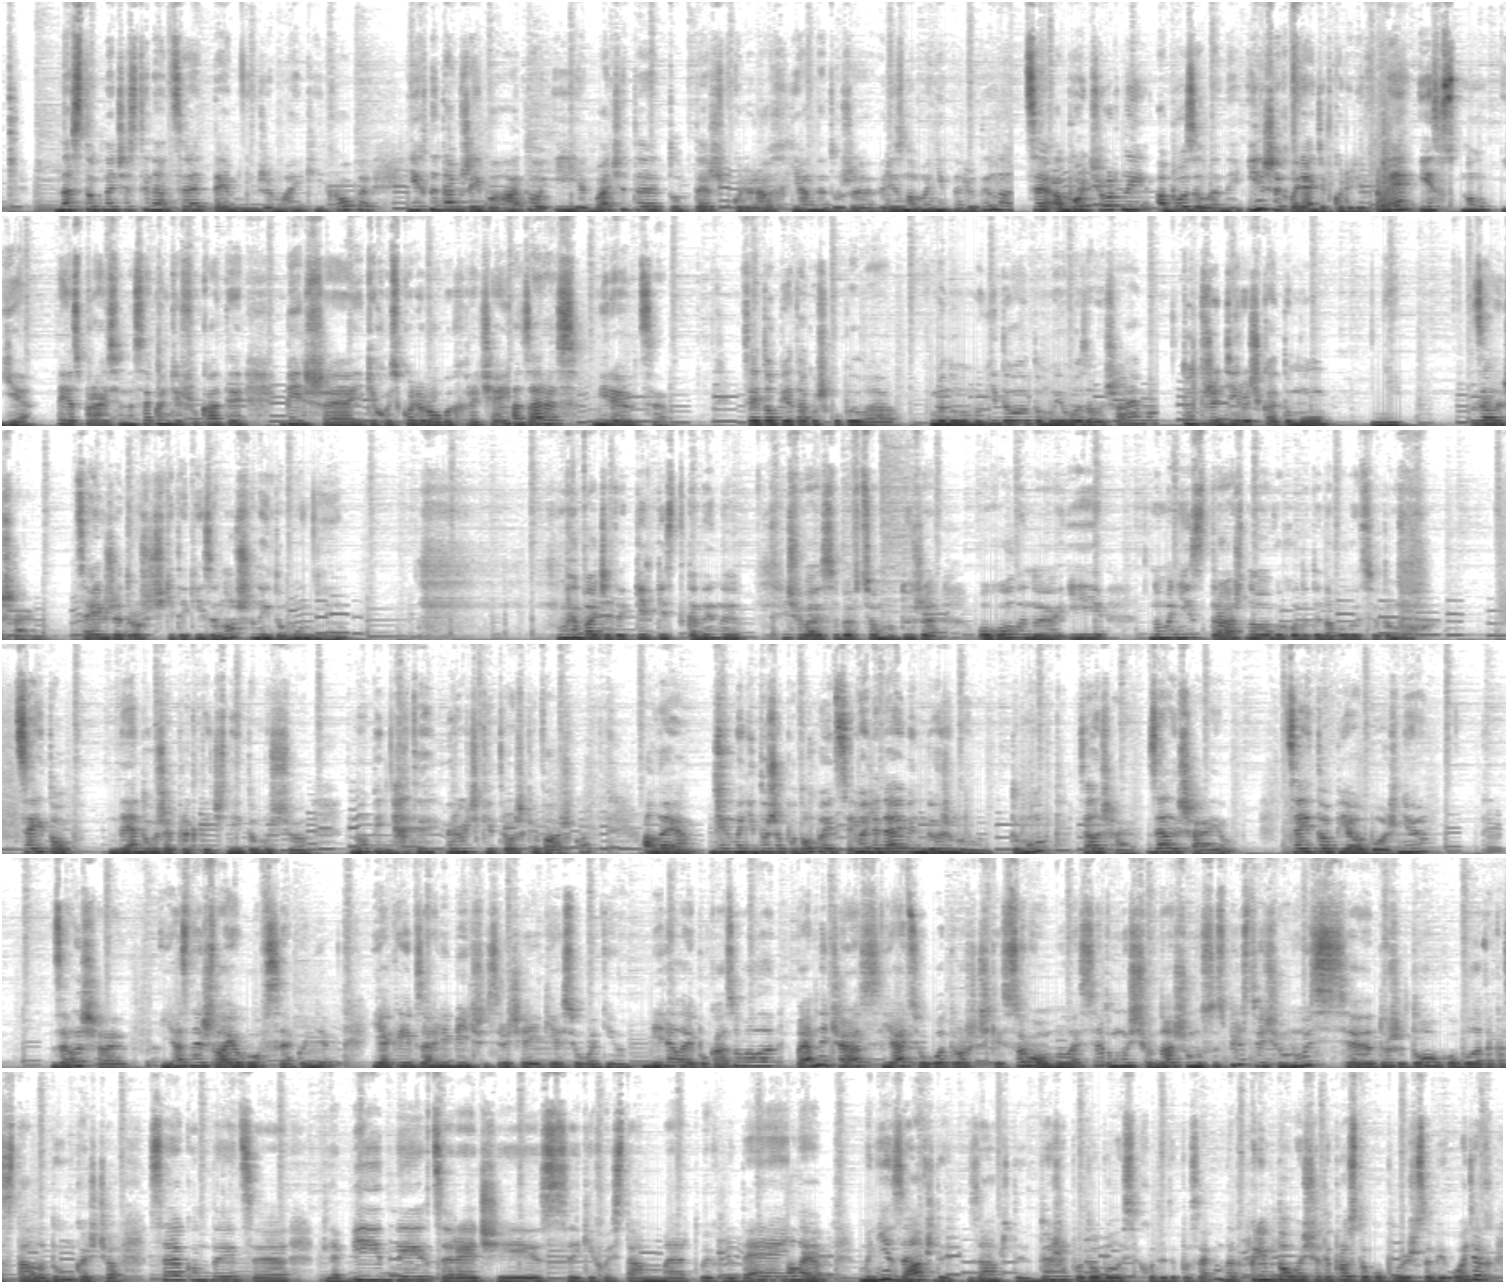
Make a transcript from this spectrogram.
Наступна частина це темні вже майки і кропи. Їх не так вже й багато, і як бачите, тут теж в кольорах я не дуже різноманітна людина. Це або чорний, або зелений. Інших варіантів кольорів не існує. Я збираюся на секунді шукати більше якихось кольорових речей, а зараз міряю це. Цей топ я також купила минулому відео, тому його залишаємо. Тут вже дірочка, тому ні. Залишаю. Цей вже трошечки такий заношений, тому ні. Ви бачите кількість тканини. Відчуваю себе в цьому дуже оголеною і ну, мені страшно виходити на вулицю, тому цей топ не дуже практичний, тому що ну, підняти ручки трошки важко. Але він мені дуже подобається і виглядає він дуже мило. Тому залишаю. Залишаю. Цей топ я обожнюю. Залишаю. Я знайшла його в секунді, як і взагалі більшість речей, які я сьогодні міряла і показувала. Певний час я цього трошечки соромилася, тому що в нашому суспільстві чомусь е, дуже довго була така стала думка, що секунди це для бідних, це речі з якихось там мертвих людей. Але мені завжди, завжди дуже подобалося ходити по секундах. Крім того, що ти просто купуєш собі одяг.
